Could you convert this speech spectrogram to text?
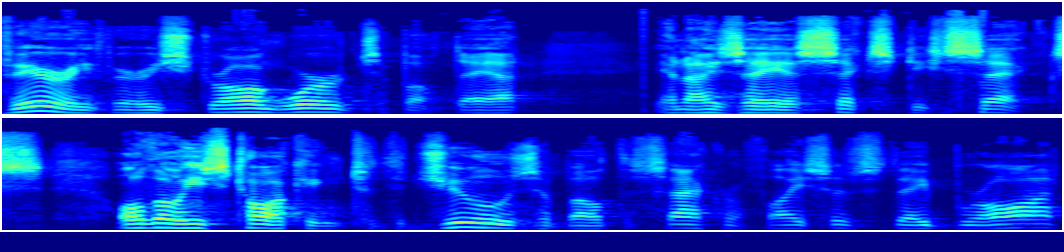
very, very strong words about that in Isaiah 66. Although he's talking to the Jews about the sacrifices they brought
